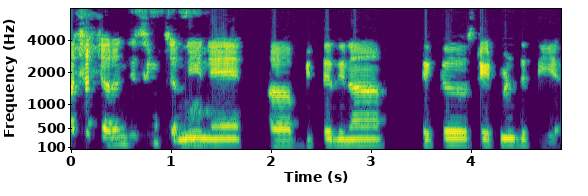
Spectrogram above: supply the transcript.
ਅੱਛਾ ਚਰਨਜੀਤ ਸਿੰਘ ਚੰਨੀ ਨੇ ਅਹ, ਬੀਤੇ ਦਿਨਾਂ ਇੱਕ ਸਟੇਟਮੈਂਟ ਦਿੱਤੀ ਹੈ।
